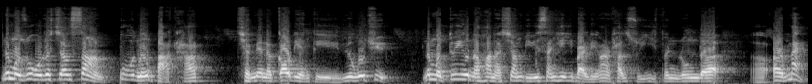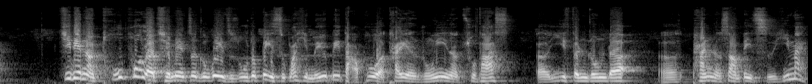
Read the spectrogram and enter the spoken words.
那么如果说向上不能把它前面的高点给越过去，那么对应的话呢，相比于三千一百零二，它是属于一分钟的呃二卖。即便呢突破了前面这个位置，如果说背驰关系没有被打破，它也容易呢触发呃一分钟的呃盘整上背驰一卖。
